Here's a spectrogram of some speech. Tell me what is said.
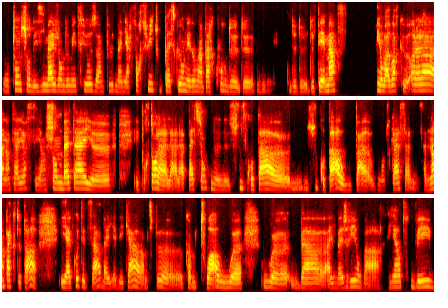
on tombe sur des images d'endométriose un peu de manière fortuite ou parce qu'on est dans un parcours de, de, de, de PMA et on va voir que, oh là là, à l'intérieur, c'est un champ de bataille. Euh, et pourtant, la, la, patiente ne, ne, souffre pas, euh, ne souffre pas, ou pas, ou en tout cas, ça, ça ne l'impacte pas. Et à côté de ça, bah, il y a des cas un petit peu euh, comme toi, où, où, où bah, à l'imagerie, on va rien trouver,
